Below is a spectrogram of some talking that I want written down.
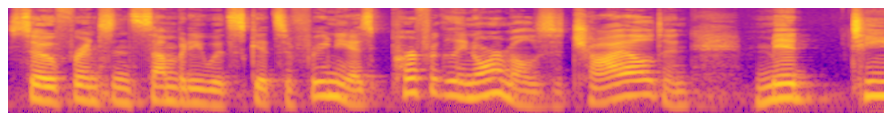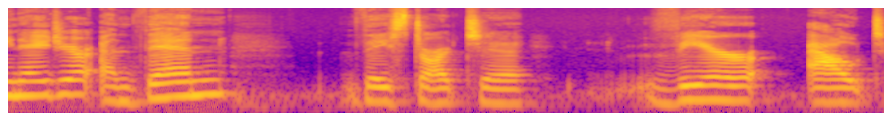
So, for instance, somebody with schizophrenia is perfectly normal as a child and mid teenager, and then they start to veer out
